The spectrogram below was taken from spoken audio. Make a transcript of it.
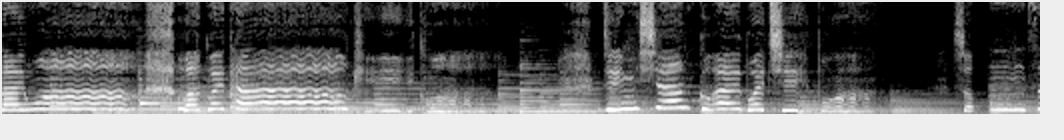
来换。我回头去看，人生过袂一半，煞不知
